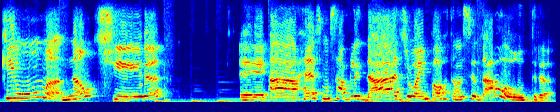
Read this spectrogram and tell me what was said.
Que uma não tira é, a responsabilidade ou a importância da outra.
